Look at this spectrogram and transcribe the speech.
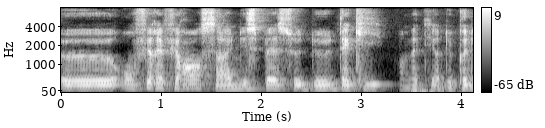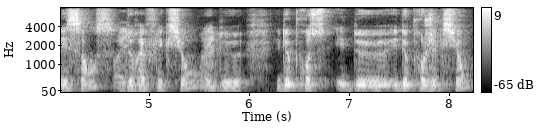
euh, on fait référence à une espèce de d'acquis en matière de connaissance, de réflexion et de et de, et de et de projection,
